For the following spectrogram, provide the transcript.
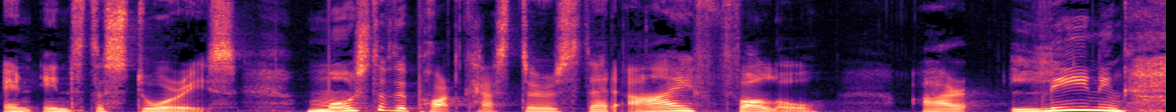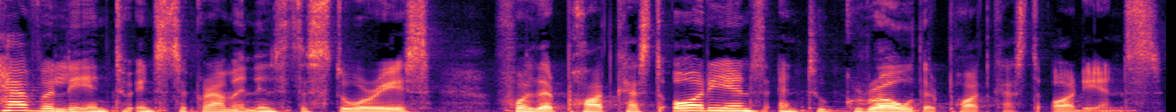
and Insta stories. Most of the podcasters that I follow are leaning heavily into Instagram and Insta stories for their podcast audience and to grow their podcast audience.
